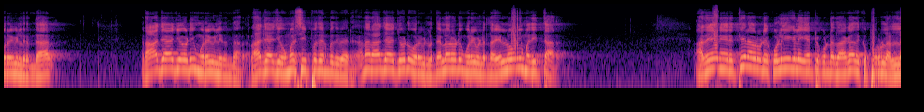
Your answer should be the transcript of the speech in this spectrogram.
உறவில் இருந்தார் ராஜாஜியோடையும் உறவில் இருந்தார். ராஜாஜி விமர்சிப்பது என்பது வேறு. ஆனால் ராஜாஜியோடு உறவில் இருந்தார். எல்லாரோடையும் உறவில் இருந்தார். எல்லோரையும் மதித்தார். அதே நேரத்தில் அவருடைய கொள்கைகளை ஏற்றுக்கொண்டதாக அதுக்கு பொருள் அல்ல.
